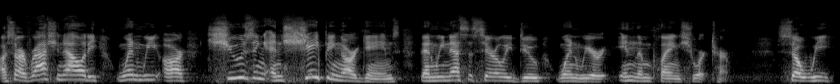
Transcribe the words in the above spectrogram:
uh, sorry, of rationality when we are choosing and shaping our games than we necessarily do when we are in them playing short term. So we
